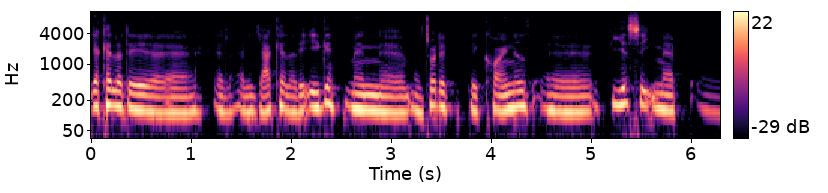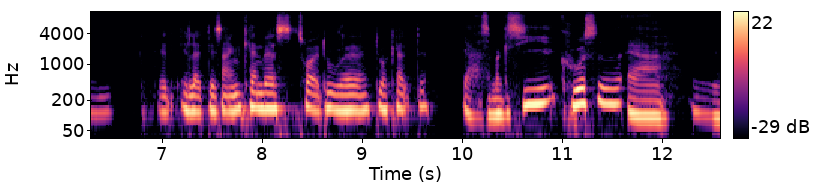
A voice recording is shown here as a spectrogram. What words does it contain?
jeg kalder det, øh, eller, eller jeg kalder det ikke, men, øh, men jeg tror, det, det er coined øh, 4C-map, øh, eller Design Canvas, tror jeg, du, øh, du har kaldt det. Ja, så man kan sige, at kurset er, øh,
